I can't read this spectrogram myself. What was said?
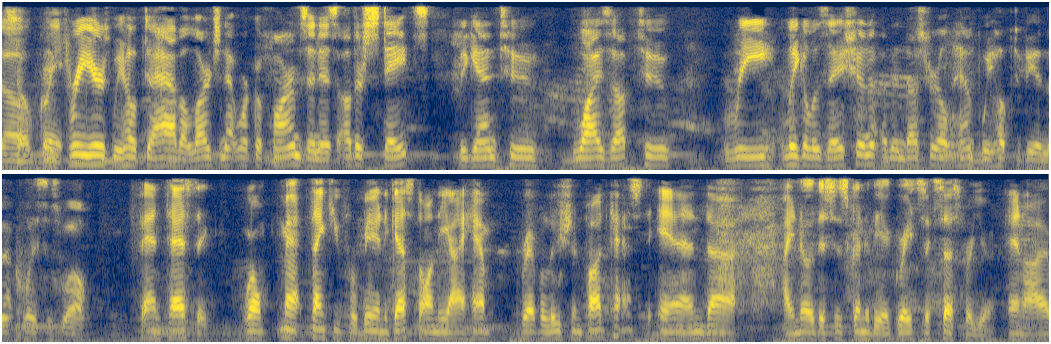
So, So great. in three years, we hope to have a large network of farms, and as other states begin to wise up to re-legalization of industrial hemp, we hope to be in that place as well. Fantastic. Well, Matt, thank you for being a guest on the iHemp Revolution podcast, and uh, I know this is going to be a great success for you, and I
